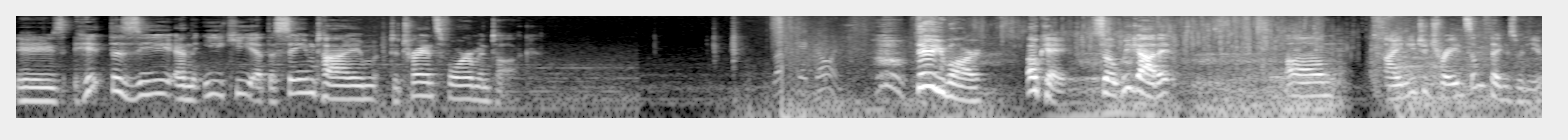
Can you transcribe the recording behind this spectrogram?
is hit the Z and the E key at the same time to transform and talk. Let's get going. There you are! Okay, so we got it. Um, I need to trade some things with you.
